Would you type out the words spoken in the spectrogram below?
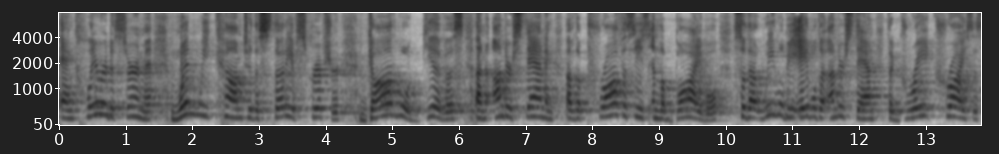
and clearer discernment, when we come to the study of Scripture, God will give us an understanding of the prophecies in the Bible so that we will be able to understand the great crisis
